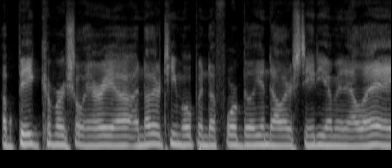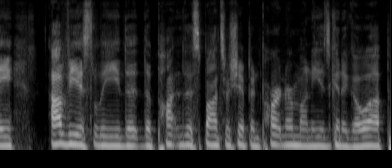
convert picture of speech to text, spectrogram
a big commercial area another team opened a $4 billion stadium in la obviously the the, the sponsorship and partner money is going to go up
